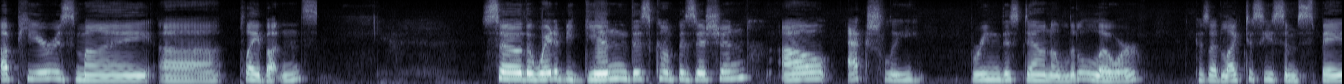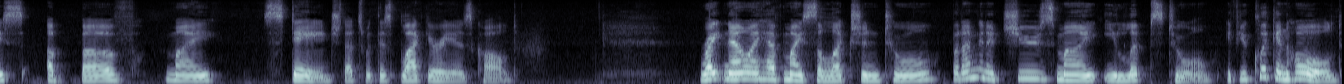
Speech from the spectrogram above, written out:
Up here is my uh, play buttons. So the way to begin this composition, I'll actually bring this down a little lower because I'd like to see some space above my stage. That's what this black area is called. Right now I have my selection tool, but I'm going to choose my ellipse tool. If you click and hold,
